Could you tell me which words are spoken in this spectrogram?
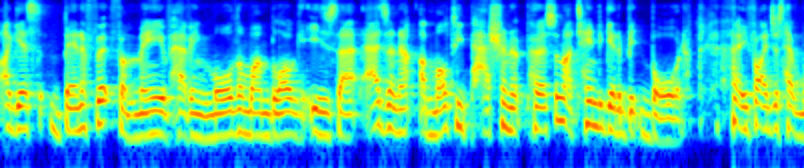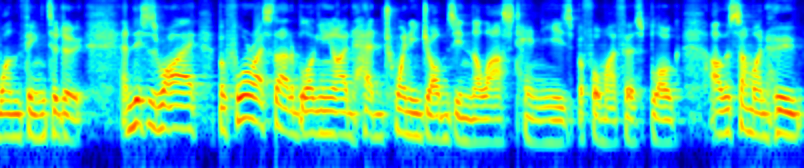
I guess, benefit for me of having more than one blog is that as an, a multi passionate person, I tend to get a bit bored if I just have one thing to do. And this is why before I started blogging, I'd had 20 jobs in the last 10 years before my first blog. I was someone who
